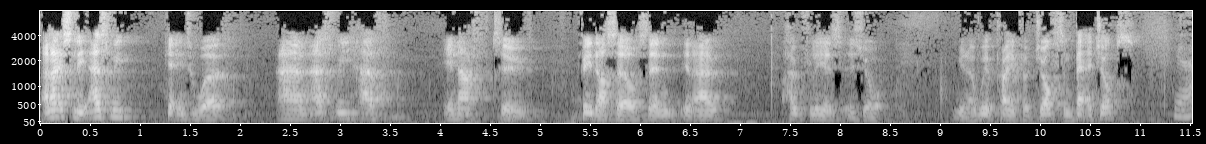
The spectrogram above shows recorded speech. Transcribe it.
And actually, as we get into work and as we have enough to feed ourselves, then, you know, hopefully, as, as you're, you know, we're praying for jobs and better jobs Yeah.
